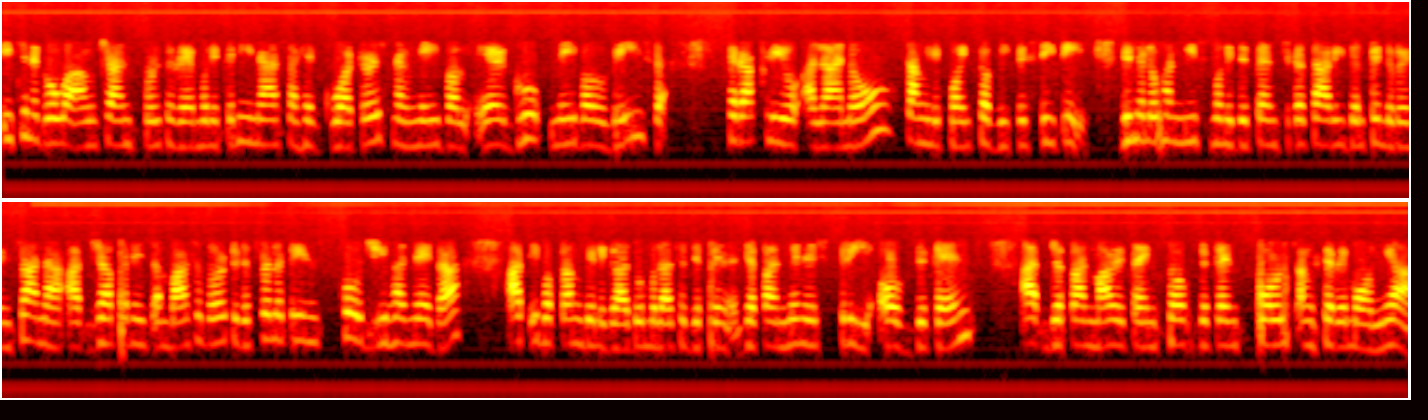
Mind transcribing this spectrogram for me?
Isinagawa ang transfer ceremony kanina sa headquarters ng Naval Air Group Naval Base Heraclio Alano, Sangli Point, Cavite City. Dinaluhan mismo ni Defense Secretary Delfin Lorenzana at Japanese Ambassador to the Philippines, Koji Haneda, at iba pang delegado mula sa Japan, Ministry of Defense at Japan Maritime Self-Defense Force ang seremonya.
